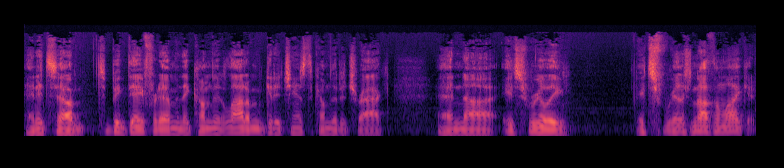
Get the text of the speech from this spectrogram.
and it's um, it's a big day for them. And they come to a lot of them get a chance to come to the track, and uh, it's really it's there's nothing like it.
